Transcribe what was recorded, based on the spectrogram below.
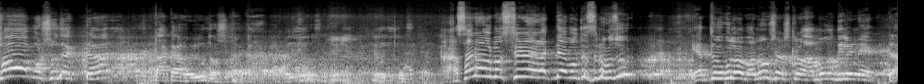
সব ওষুধ একটা, টাকা হইল দশ টাকা। হাসান আল বলতেছেন, হুজুর, এতগুলো মানুষ আসলো, আমল দিলেন একটা।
